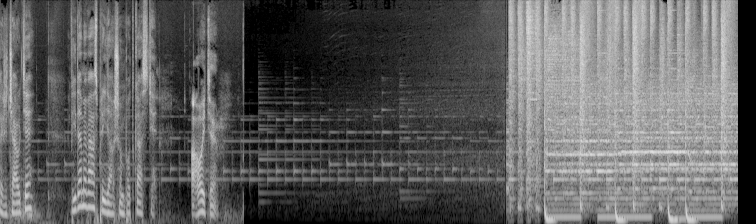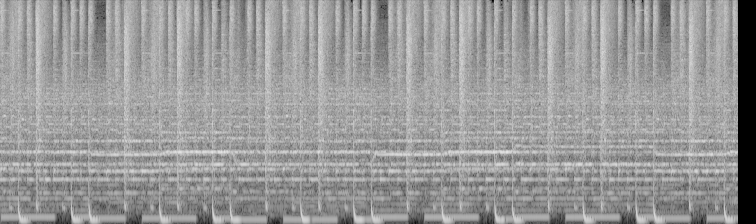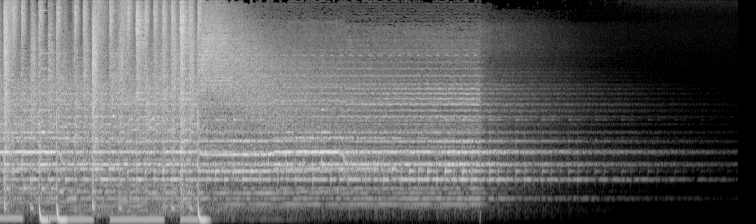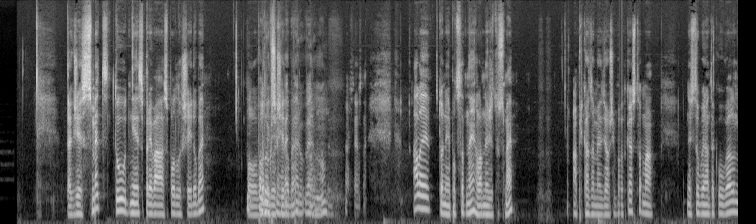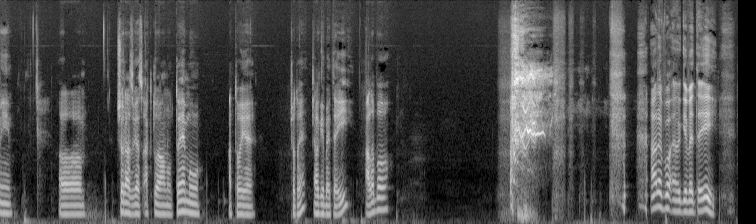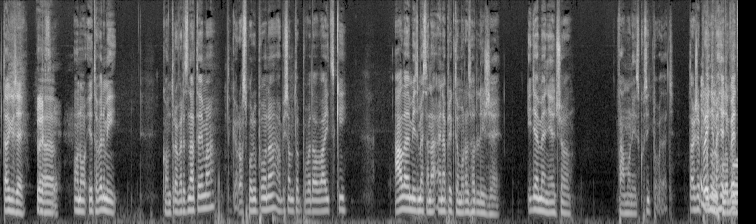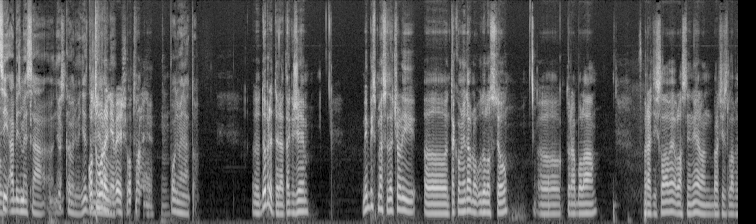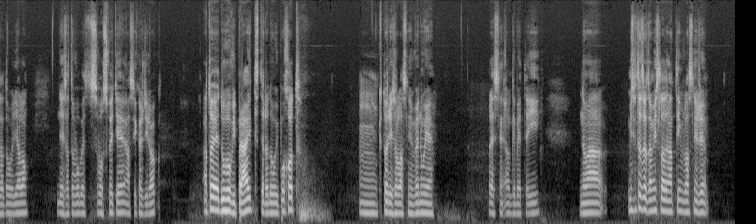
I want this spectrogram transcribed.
Takže čaute. Vídame vás pri ďalšom podcaste. Ahojte. Takže sme tu dnes pre vás po dlhšej dobe. Po, po veľmi dlhšej dobe. Veru, veru, no. Jasne, jasne. Ale to nie je podstatné, hlavne, že tu sme. A prichádzame s ďalším podcastom a dnes to bude na takú veľmi uh, čoraz viac aktuálnu tému a to je, čo to je? LGBTI? Alebo alebo LGBTI. Takže uh, ono, je to veľmi kontroverzná téma, taká rozporúplná, aby som to povedal laicky, ale my sme sa na, aj napriek tomu rozhodli, že ideme niečo vám o nej skúsiť povedať. Takže prejdeme hneď k veci, aby sme sa nejako veľmi nezdržali. Otvorenie, vieš, otvorenie. Hm. Poďme na to. E, dobre teda, takže my by sme sa začali uh, takou nedávnou udalosťou, uh, ktorá bola v Bratislave, vlastne nie len v Bratislave sa to udialo, nie sa to vôbec vo svete, asi každý rok. A to je duhový Pride, teda duhový pochod, mm, ktorý sa vlastne venuje presne LGBTI. No a my sme sa zamysleli nad tým vlastne, že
